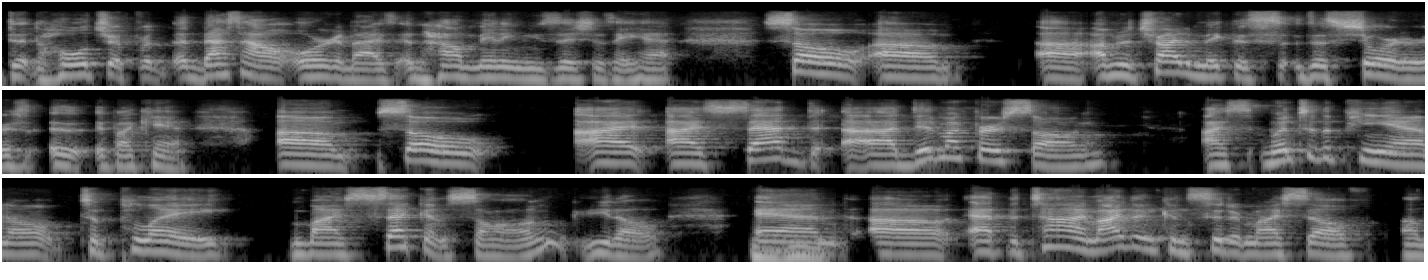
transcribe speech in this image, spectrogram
did the whole trip. That's how organized and how many musicians they had. So um, uh, I'm going to try to make this this shorter if, if I can. Um, so I I sat, I did my first song. I went to the piano to play my second song, you know, mm-hmm. and uh, at the time I didn't consider myself a,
